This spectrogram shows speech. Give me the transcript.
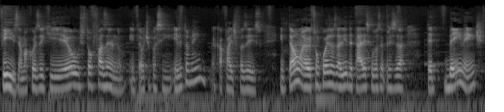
fiz, é uma coisa que eu estou fazendo. Então, tipo assim, ele também é capaz de fazer isso. Então, é, são coisas ali, detalhes que você precisa ter bem em mente.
